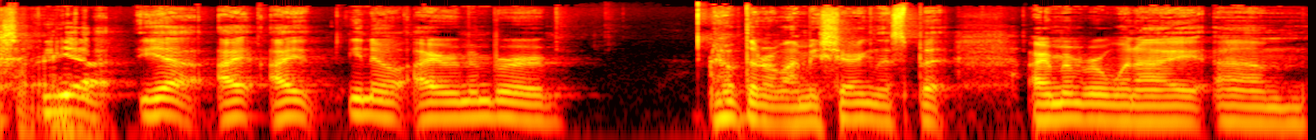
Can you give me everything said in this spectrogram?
sorry. yeah, yeah. I I you know I remember. I hope they don't mind me sharing this, but I remember when I um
